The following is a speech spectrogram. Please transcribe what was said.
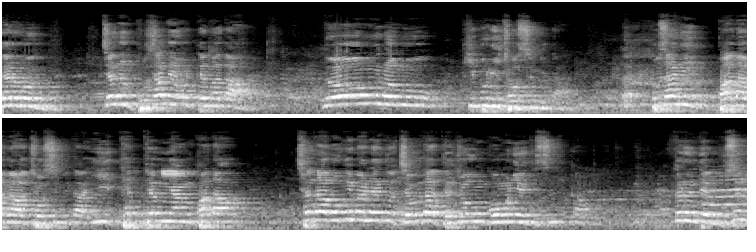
여러분, 저는 부산에 올 때마다 너무너무 기분이 좋습니다. 부산이 바다가 좋습니다. 이 태평양 바다 쳐다보기만 해도 저보다 더 좋은 공원이 어디 있습니까? 그런데 무슨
